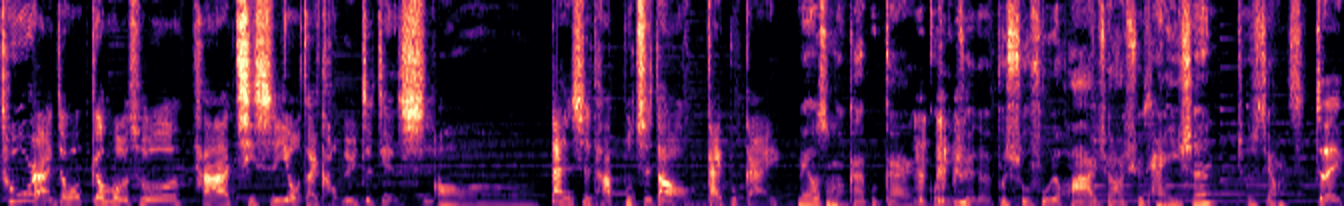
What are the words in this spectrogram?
突然就跟我说，他其实也有在考虑这件事。哦。但是他不知道该不该，没有什么该不该。如果你觉得不舒服的话，就要去看医生，就是这样子。对，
